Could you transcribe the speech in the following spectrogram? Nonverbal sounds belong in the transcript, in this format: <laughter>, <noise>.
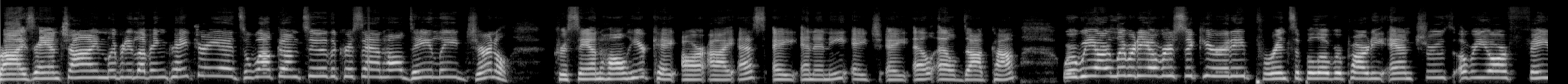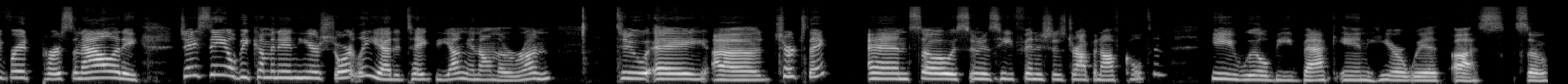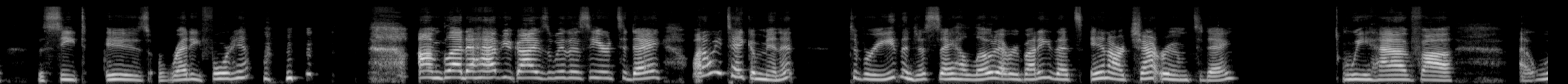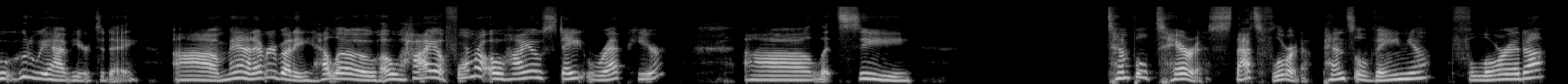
Rise and shine, liberty loving patriots. Welcome to the KrisAnne Hall Daily Journal. KrisAnne Hall here, K R I S A N N E H A L L dot com, where we are liberty over security, principle over party, and truth over your favorite personality. JC will be coming in here shortly. He had to take the youngin on the run to a uh, church thing. And so as soon as he finishes dropping off Colton, he will be back in here with us. So the seat is ready for him. <laughs> I'm glad to have you guys with us here today. Why don't we take a minute to breathe and just say hello to everybody that's in our chat room today? We have, uh, uh who do we have here today? Uh, man, everybody, hello. Ohio, former Ohio State rep here. Uh, let's see. Temple Terrace, that's Florida. Pennsylvania, Florida,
